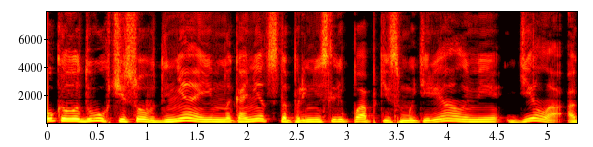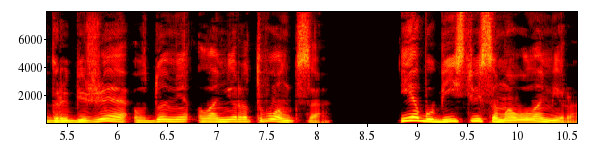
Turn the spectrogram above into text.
Около двух часов дня им наконец-то принесли папки с материалами дела о грабеже в доме Ламира Твонкса и об убийстве самого Ламира.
